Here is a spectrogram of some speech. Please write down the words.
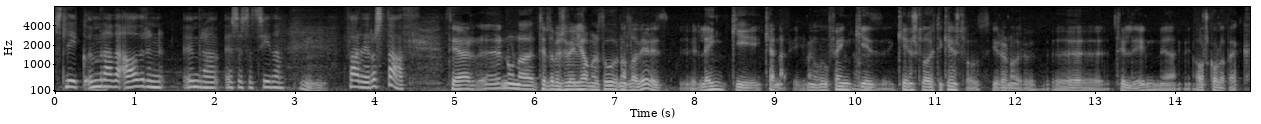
slík umræða áður en umræða síðan mm. farðir á stað Þegar eh, núna til dæmis Viljámar þú er náttúrulega verið lengi kennari, menn þú fengið kynnslóð eftir kynnslóð í raun og veru uh, til þín ja, á skólabekk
